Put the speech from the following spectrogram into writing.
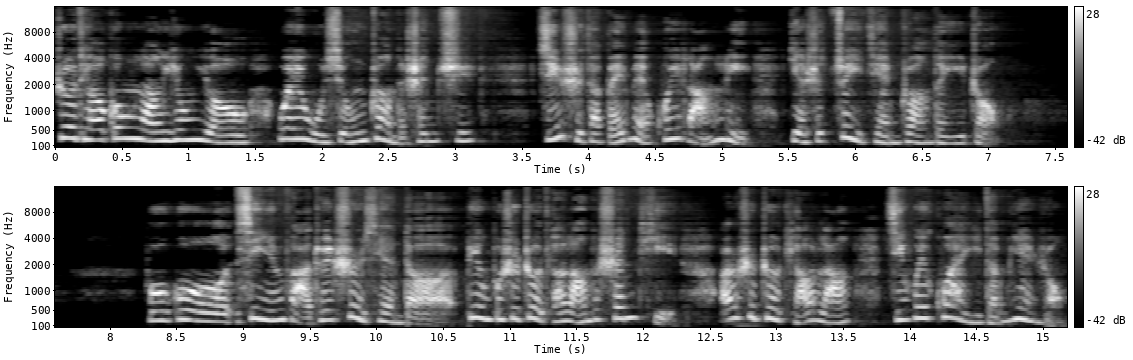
这条公狼拥有威武雄壮的身躯，即使在北美灰狼里也是最健壮的一种。不过，吸引法推视线的并不是这条狼的身体，而是这条狼极为怪异的面容。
